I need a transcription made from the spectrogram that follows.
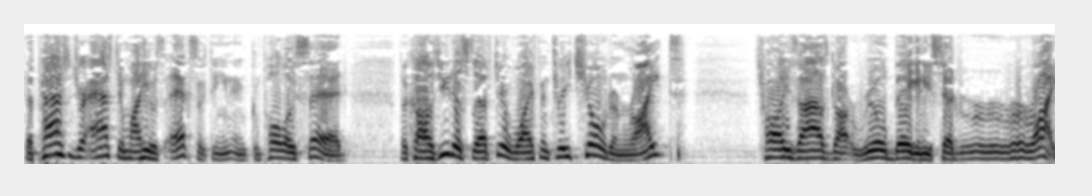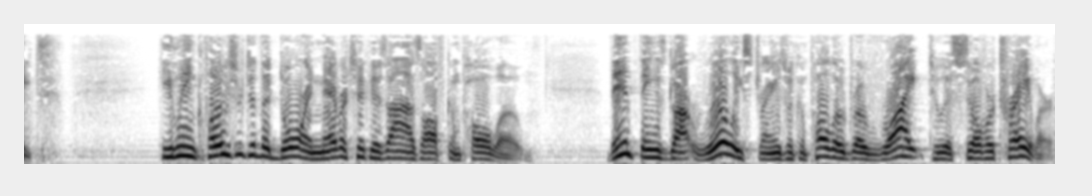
The passenger asked him why he was exiting, and Campolo said, because you just left your wife and three children, right? Charlie's eyes got real big and he said, right. He leaned closer to the door and never took his eyes off Campolo. Then things got really strange when Campolo drove right to his silver trailer.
